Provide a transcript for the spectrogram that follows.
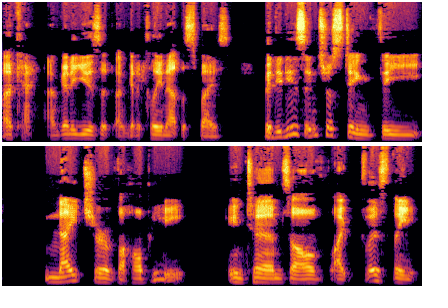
okay, I'm going to use it. I'm going to clean out the space. But it is interesting the nature of the hobby in terms of like, firstly,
